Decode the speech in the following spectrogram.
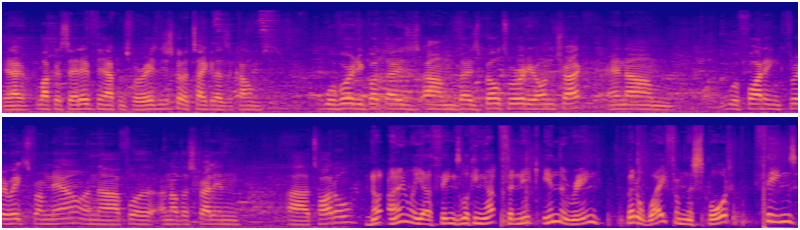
you know, like I said, everything happens for a reason. You just got to take it as it comes. We've already got those um, those belts already on track, and um, we're fighting three weeks from now and uh, for another Australian uh, title. Not only are things looking up for Nick in the ring, but away from the sport, things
